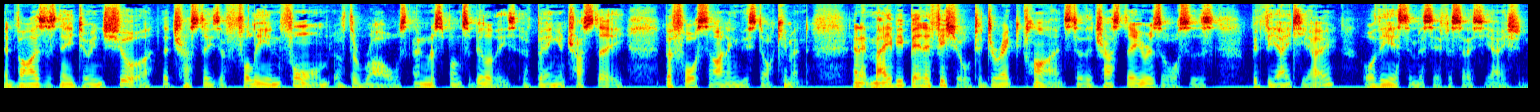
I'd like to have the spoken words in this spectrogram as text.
Advisors need to ensure that trustees are fully informed of the roles and responsibilities of being a trustee before signing this document, and it may be beneficial to direct clients to the trustee resources with the ATO or the SMSF Association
